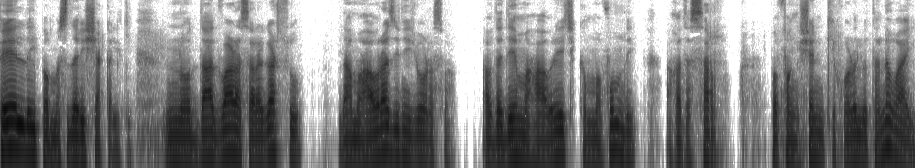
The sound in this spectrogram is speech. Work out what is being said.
فعل دی په مصدري شکل کې نو دا دواړه سره ګډ سو دا محاوره ځینې جوړه سوه او د دې محاورې چې کوم مفهوم دی هغه د سر په فنکشن کې خوړلو ته نه وایي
